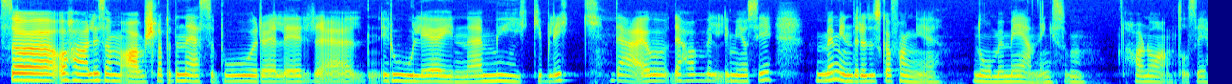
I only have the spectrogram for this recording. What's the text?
Så å ha liksom avslappede nesebor eller eh, rolige øyne, myke blikk, det, jo, det har veldig mye å si. Med mindre du skal fange noe med mening som har noe annet å si.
